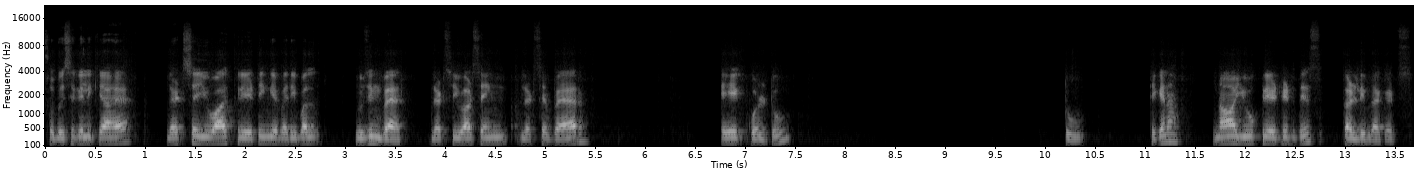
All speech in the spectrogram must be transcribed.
so basically क्या है? Let's say you are creating a variable using var let's say you are saying let's say var a equal to two ठीक है ना? Now you created this curly brackets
